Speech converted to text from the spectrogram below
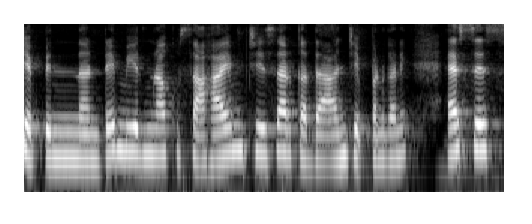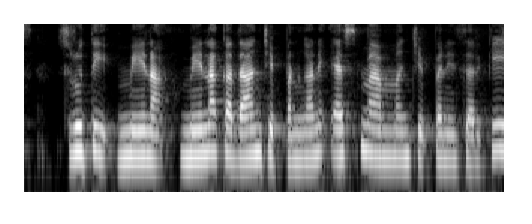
చెప్పిందంటే మీరు నాకు సహాయం చేశారు కదా అని చెప్పాను కానీ ఎస్ఎస్ శృతి మీనా మీనా కదా అని చెప్పాను కానీ ఎస్ మ్యామ్ అని చెప్పనేసరికి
